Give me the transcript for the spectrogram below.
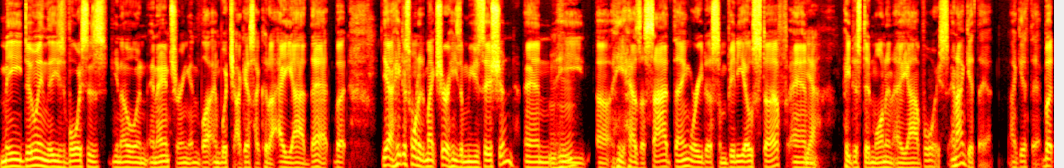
me doing these voices, you know, and, and answering and blah, and which I guess I could have AI'd that, but yeah, he just wanted to make sure he's a musician and Mhm. he uh, he has a side thing where he does some video stuff, and yeah, he just didn't want an AI voice, and I get that. I get that, but.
